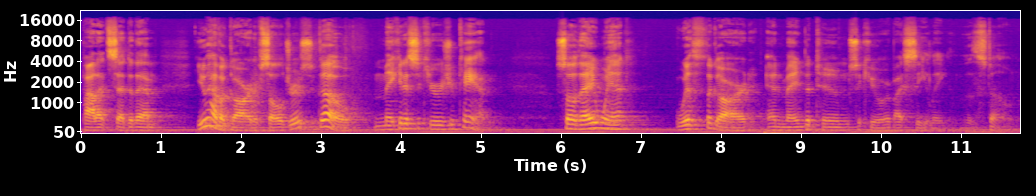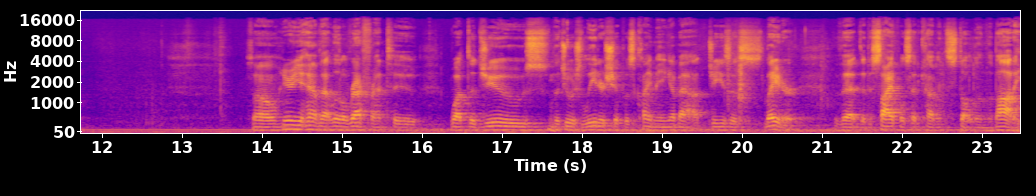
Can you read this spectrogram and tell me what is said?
Pilate said to them, You have a guard of soldiers. Go, make it as secure as you can. So they went with the guard and made the tomb secure by sealing the stone. So here you have that little reference to what the Jews, the Jewish leadership was claiming about Jesus later, that the disciples had come and stolen the body.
